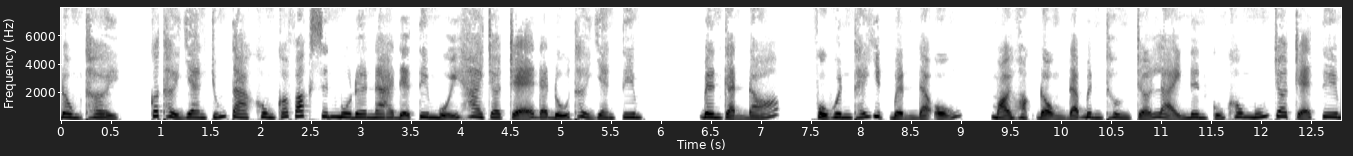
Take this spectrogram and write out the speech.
Đồng thời, có thời gian chúng ta không có vaccine Moderna để tiêm mũi 2 cho trẻ đã đủ thời gian tiêm. Bên cạnh đó, phụ huynh thấy dịch bệnh đã ổn, mọi hoạt động đã bình thường trở lại nên cũng không muốn cho trẻ tiêm.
